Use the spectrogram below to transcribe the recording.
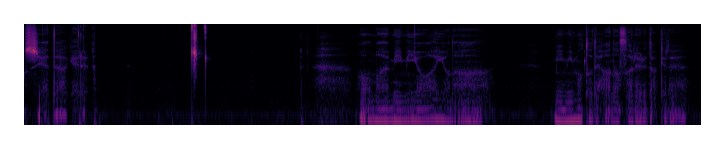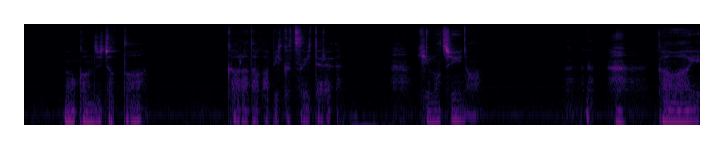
教えてあげるお前耳弱いよな耳元で話されるだけでもう感じちゃった。体がビクついてる。気持ちいいな。かわい。い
